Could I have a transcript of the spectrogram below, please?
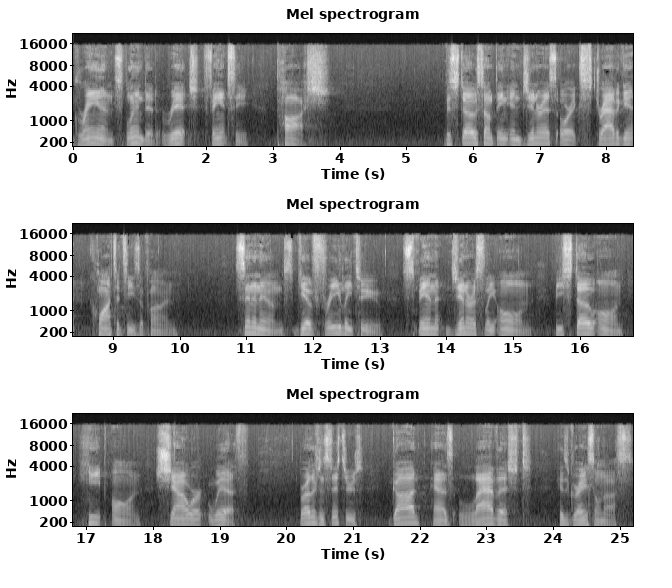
grand, splendid, rich, fancy, posh. Bestow something in generous or extravagant quantities upon. Synonyms give freely to spend generously on, bestow on, heap on, shower with. Brothers and sisters, God has lavished his grace on us.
